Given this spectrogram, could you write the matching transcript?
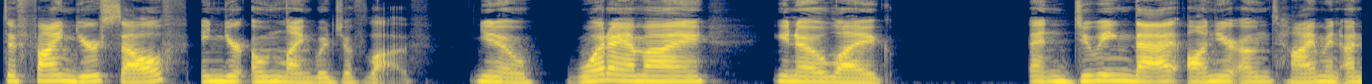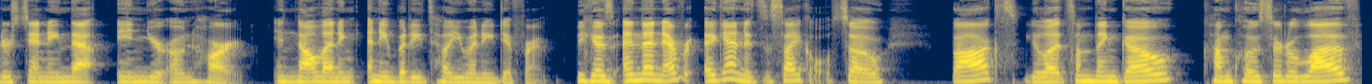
define yourself in your own language of love. You know, what am I? You know, like and doing that on your own time and understanding that in your own heart and not letting anybody tell you any different. Because and then every again, it's a cycle. So box, you let something go, come closer to love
